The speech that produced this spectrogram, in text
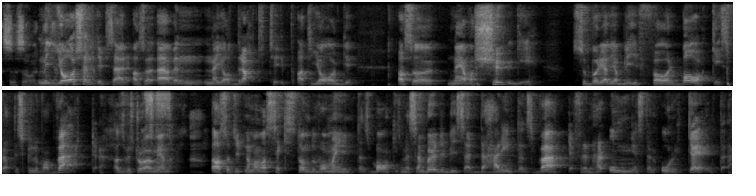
så, så Men jag känner typ så här, alltså även när jag drack typ, att jag, alltså när jag var 20 så började jag bli för bakis för att det skulle vara värt det. Alltså förstår du vad jag menar? Alltså typ när man var 16 då var man ju inte ens bakis men sen började det bli så här, det här är inte ens värt det för den här ångesten orkar jag inte.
